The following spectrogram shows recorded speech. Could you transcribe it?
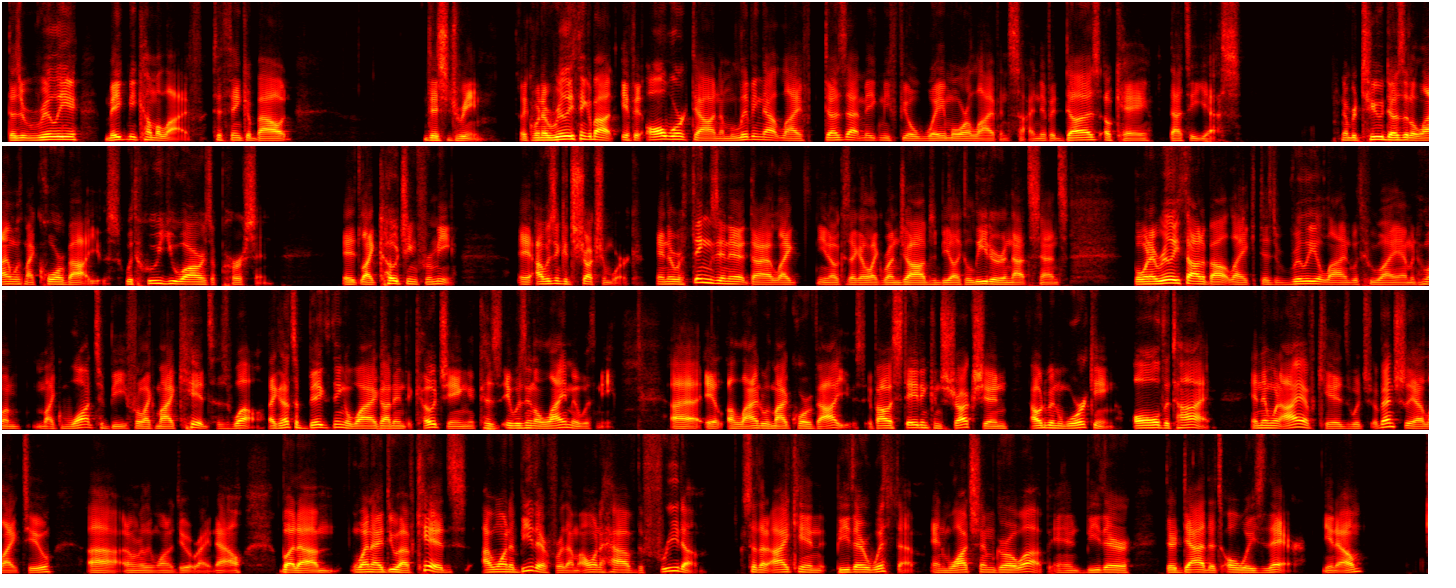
Does it really make me come alive to think about this dream? Like when I really think about if it all worked out and I'm living that life, does that make me feel way more alive inside? And if it does, okay, that's a yes. Number two, does it align with my core values, with who you are as a person? It like coaching for me. Eh, I was in construction work and there were things in it that I liked, you know, because I got to like run jobs and be like a leader in that sense. But when I really thought about like, does it really align with who I am and who I'm like want to be for like my kids as well? Like that's a big thing of why I got into coaching because it was in alignment with me. Uh, it aligned with my core values. If I was stayed in construction, I would have been working all the time. And then when I have kids, which eventually I like to, uh, I don't really want to do it right now, but um, when I do have kids, I want to be there for them. I want to have the freedom so that I can be there with them and watch them grow up and be their their dad that's always there. You know,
